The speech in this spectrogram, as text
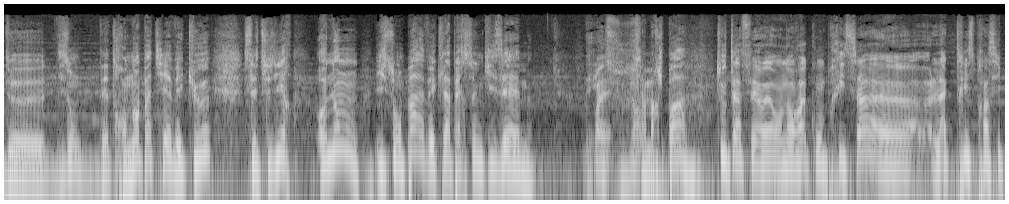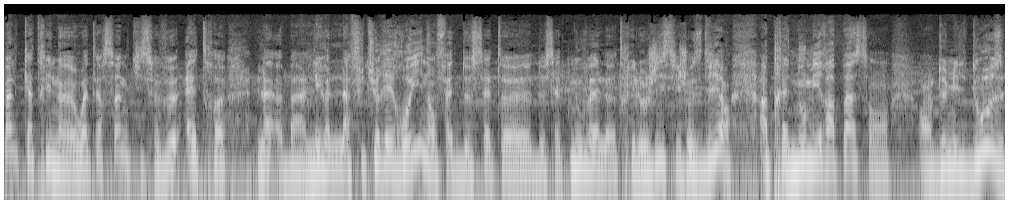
de disons d'être en empathie avec eux, c'est de se dire oh non, ils sont pas avec la personne qu'ils aiment ça marche pas. Tout à fait, on aura compris ça. Euh, l'actrice principale, Catherine Watterson, qui se veut être la, bah, la, future héroïne en fait de cette, euh, de cette nouvelle trilogie, si j'ose dire, après Noomi Rapace en, en 2012, et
